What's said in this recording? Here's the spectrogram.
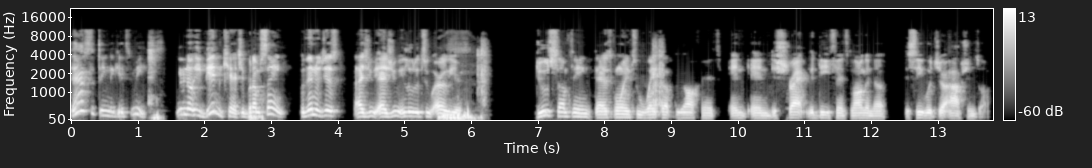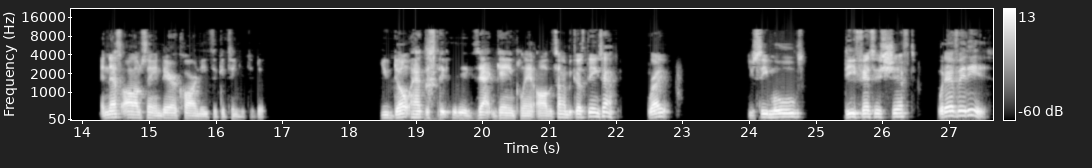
That's the thing that gets me. Even though he didn't catch it, but I'm saying, but then it just as you as you alluded to earlier, do something that's going to wake up the offense and and distract the defense long enough to see what your options are. And that's all I'm saying Derek Carr needs to continue to do. You don't have to stick to the exact game plan all the time because things happen, right? You see moves, defenses shift, whatever it is.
